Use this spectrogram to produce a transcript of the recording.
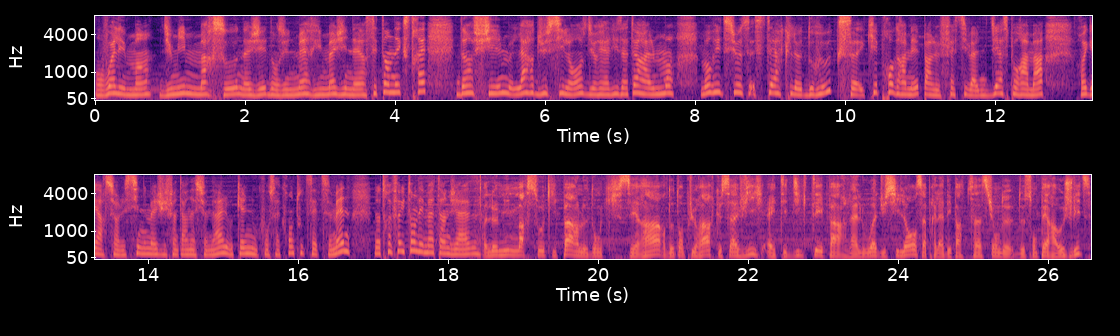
on voit les mains du mime Marceau nager dans une mer imaginaire. C'est un extrait d'un film, L'art du silence, du réalisateur allemand Mauritius Sterkle-Drux, qui est programmé par le festival Diasporama. Regard sur le cinéma juif international, auquel nous consacrons toute cette semaine notre feuilleton des matins de jazz. Le mime Marceau qui parle donc, c'est rare, d'autant plus rare que sa vie a été dictée par la loi du silence après la déportation de, de son père à Auschwitz.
